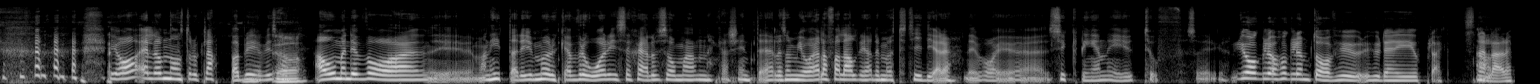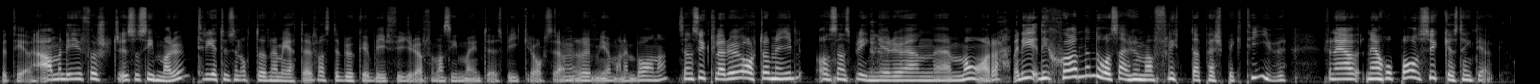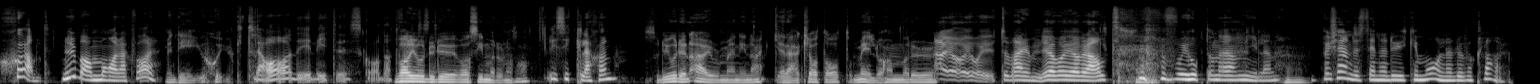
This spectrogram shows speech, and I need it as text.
Ja, eller om någon står och klappar bredvid. Så. Ja. Ja. men det var, eh, man hittade ju mörka vrår i sig själv som man kanske inte, eller som jag i alla fall aldrig hade mött tidigare. Det var ju, cyklingen är ju tuff, så är det ju. Jag har glömt av hur, hur den är upplagt. Snälla repetera. Ja, men det är ju först så simmar du 3800 meter, fast det brukar ju bli fyra för man simmar ju inte spikrakt sådär, men då gör man en bana. Sen cyklar du 18 mil och sen springer du en eh, mara. Men det, det är skönt ändå så hur man flyttar perspektiv. För när jag, när jag hoppade av cykeln så tänkte jag, skönt, nu är det bara en mara kvar. Men det är ju sjukt. Ja, det är lite skadat. Var faktiskt. gjorde du, var simmade du någonstans? I Sicklasjön. Så du gjorde en Ironman i Nacka, det här klart 18 mil, då hamnade du... Ja, jag, jag var ute och värmde, jag var ju överallt. att Få ihop de där milen. Hur kändes det när du gick i mål när du var klar?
